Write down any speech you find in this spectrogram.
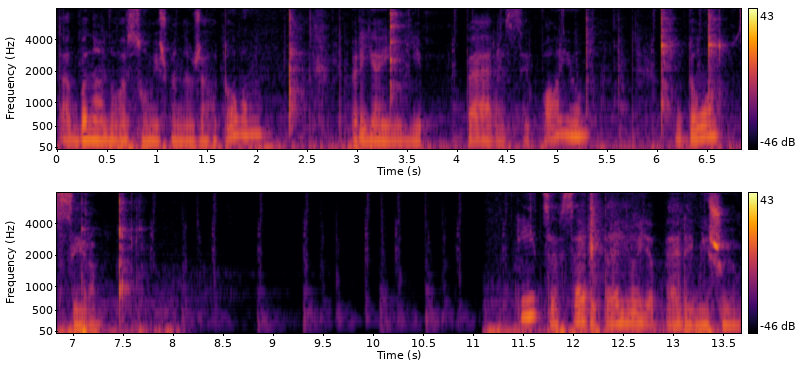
Так, бананова суміш в мене вже готова. Тепер я її пересипаю до сира. І це все ретельно я перемішую.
